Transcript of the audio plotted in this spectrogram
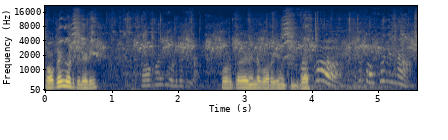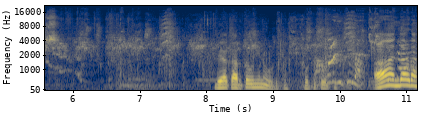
കോക്കൈ കൊടുത്തില്ലേടി? കോർക്കത് നിന്റെ പുറകെ നിൽക്കുന്നു. ദാ. ദേ ആ കറുത്ത കുഞ്ഞിന് കൊടുക്കും. പൊട്ടിക്ക് കൊടുക്കും ആ എന്താടാ?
